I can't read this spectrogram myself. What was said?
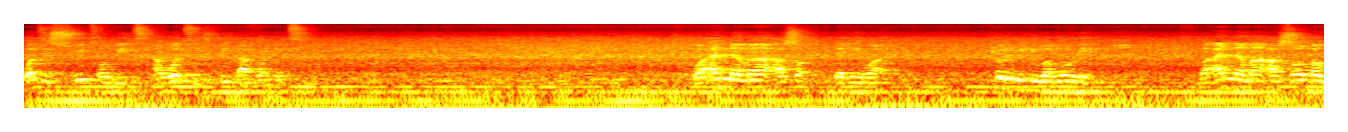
what is sweet of it and what is bitter from it وأن ما أصاب يعني حلمه ومره وأن أصابه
